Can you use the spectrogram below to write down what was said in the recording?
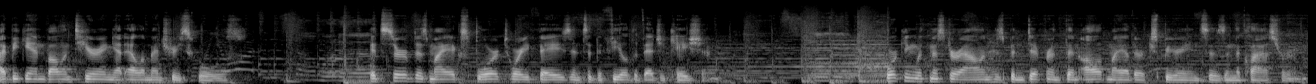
I began volunteering at elementary schools. It served as my exploratory phase into the field of education. Working with Mr. Allen has been different than all of my other experiences in the classroom.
